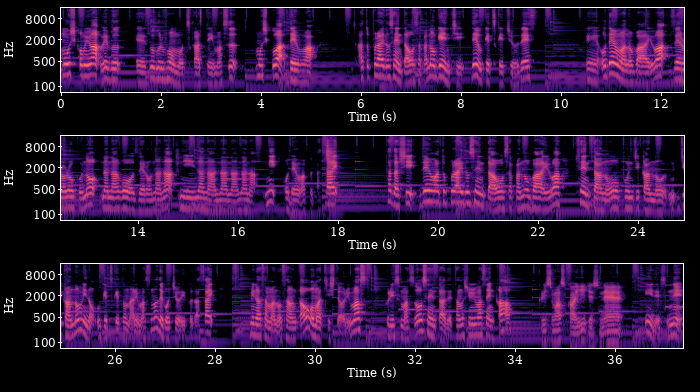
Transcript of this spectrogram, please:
申し込みは Web、えー Google フォームを使っています。もしくは電話、あとプライドセンター大阪の現地で受付中です。えーお電話の場合は06-7507-2777にお電話ください。ただし、電話とプライドセンター大阪の場合は、センターのオープン時間の時間のみの受付となりますのでご注意ください。皆様の参加をお待ちしております。クリスマスをセンターで楽しみませんか？ークリスマス会いいですね。いいですね。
